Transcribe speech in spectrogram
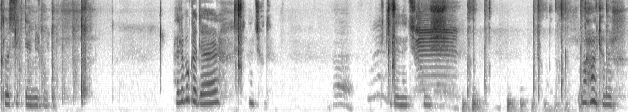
klasik demir buldum. Hele bu kadar. Ne çıktı? İki tane çıkmış. Aha kömür.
